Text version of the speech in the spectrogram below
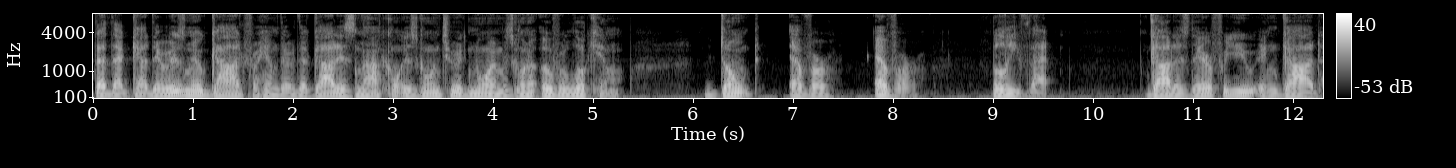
that that God, there is no God for him, that, that God is not go, is going to ignore him, is going to overlook him. Don't ever ever believe that. God is there for you, and God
